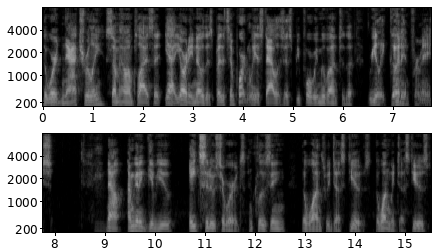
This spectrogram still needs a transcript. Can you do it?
The word naturally somehow implies that, yeah, you already know this, but it's important we establish this before we move on to the really good information. Mm. Now, I'm going to give you eight seducer words, including the ones we just used. The one we just used.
